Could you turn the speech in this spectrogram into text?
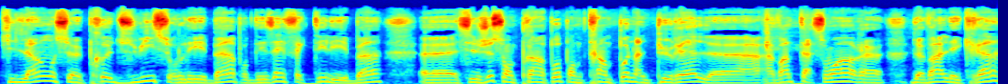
qui lancent un produit sur les bancs pour désinfecter les bancs. Euh, c'est juste on ne prend pas, on ne trempe pas dans le purel euh, avant de t'asseoir euh, devant l'écran.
